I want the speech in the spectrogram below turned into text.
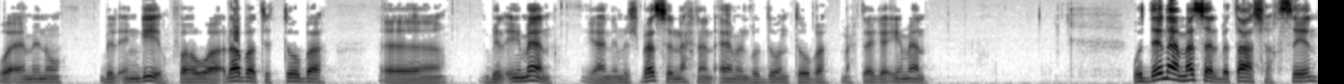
وآمنوا بالإنجيل فهو ربط التوبة بالإيمان. يعني مش بس إن إحنا نآمن بدون توبة محتاجة إيمان. وادينا مثل بتاع شخصين.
